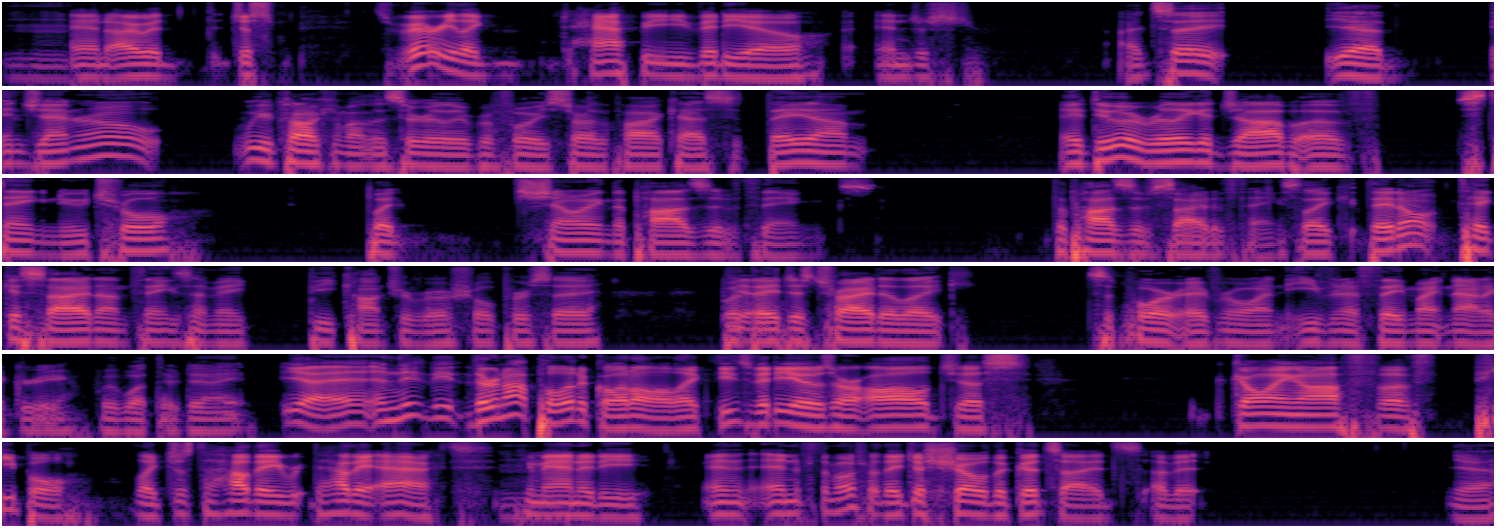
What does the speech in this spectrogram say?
hmm And I would just it's very like happy video and just I'd say, yeah, in general, we were talking about this earlier before we started the podcast. They um they do a really good job of staying neutral, but showing the positive things, the positive side of things. Like they don't take a side on things that may be controversial per se, but Yeah. they just try to like support everyone, even if they might not agree with what they're doing. Yeah, and, and they, they- they're not political at all. Like these videos are all just going off of people, like just how they how they act, Mhm. humanity, and and for the most part, they just show the good sides of it. Yeah.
